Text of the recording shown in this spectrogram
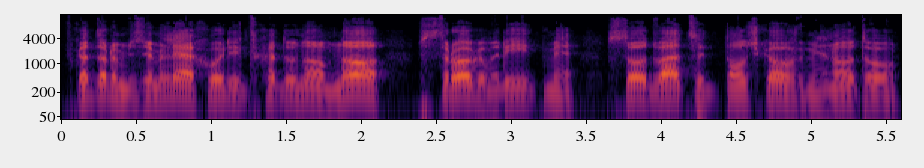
в котором земля ходит ходуном, но в строгом ритме 120 толчков в минуту.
